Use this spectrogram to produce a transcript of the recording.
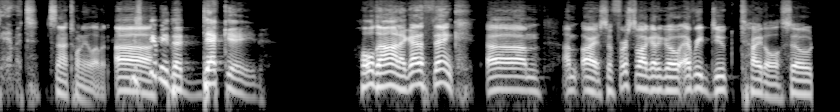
Damn it! It's not 2011. Uh, Just give me the decade. Hold on, I gotta think. Um, I'm all right. So first of all, I gotta go every Duke title. So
